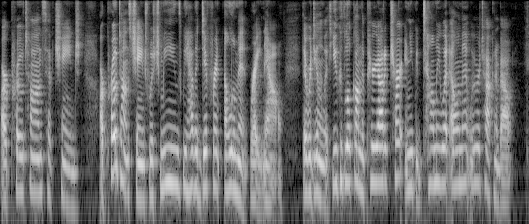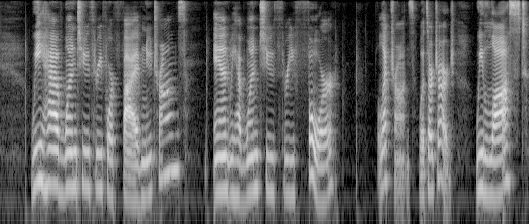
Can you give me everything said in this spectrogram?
Our protons have changed. Our protons changed, which means we have a different element right now that we're dealing with. You could look on the periodic chart and you could tell me what element we were talking about. We have one, two, three, four, five neutrons, and we have one, two, three, four electrons. What's our charge? We lost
